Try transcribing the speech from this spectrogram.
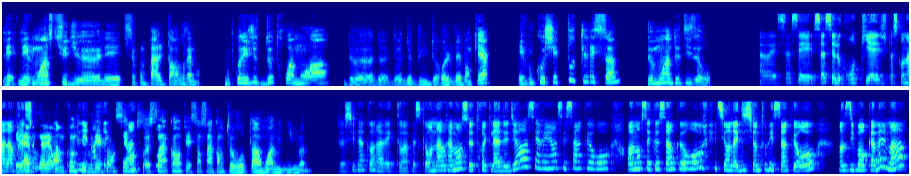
les, les moins studieux, les, ceux qui n'ont pas le temps vraiment. Vous prenez juste 2-3 mois de, de, de, de, de relevé bancaire et vous cochez toutes les sommes de moins de 10 euros. Ah ouais, ça c'est ça c'est le gros piège parce qu'on a l'impression. Et là, vous allez rendre compte que vous dépensez entre 50 et 150 euros par mois minimum. Je suis d'accord avec toi parce qu'on a vraiment ce truc-là de dire oh c'est rien, c'est 5 euros. Oh non, c'est que 5 euros. si on additionne tous les 5 euros, on se dit bon quand même hein,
